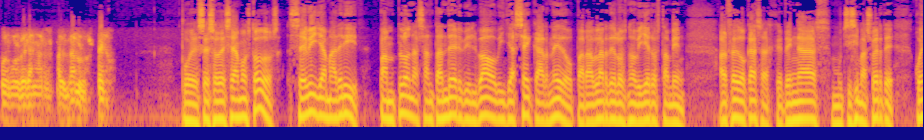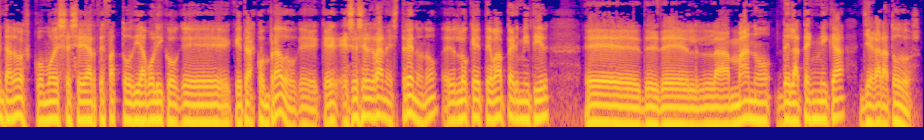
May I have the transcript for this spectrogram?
pues volverán a respaldarlos. Pero Pues eso deseamos todos. Sevilla, Madrid, Pamplona, Santander, Bilbao, Villaseca, Arnedo, para hablar de los novilleros también. Alfredo Casas, que tengas muchísima suerte. Cuéntanos cómo es ese artefacto diabólico que, que te has comprado, que, que, ese es el gran estreno, ¿no? Es lo que te va a permitir, eh, desde la mano de la técnica, llegar a todos.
